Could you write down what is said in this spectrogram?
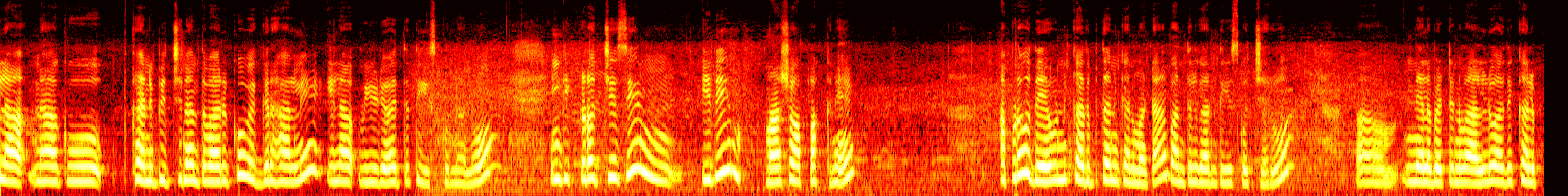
ఇలా నాకు కనిపించినంత వరకు విగ్రహాల్ని ఇలా వీడియో అయితే తీసుకున్నాను. ఇంక ఇక్కడ వచ్చేసి ఇది మా షాప్ పక్కనే. అప్పుడు దేవుడిని కదుపుతానికి అనమాట పంతులు గారిని తీసుకొచ్చారు. నిలబెట్టిన వాళ్ళు అది కలుపు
